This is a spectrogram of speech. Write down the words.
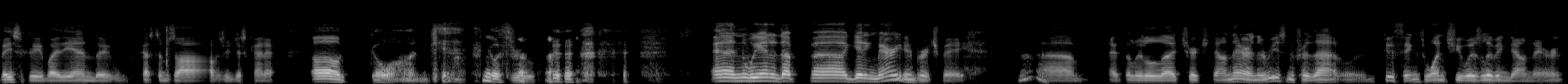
basically, by the end, the customs officer just kind of, oh, go on, go through. and we ended up uh, getting married in Birch Bay. Oh. Um, at the little uh, church down there. And the reason for that, two things. One, she was living down there and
